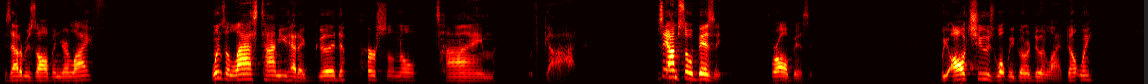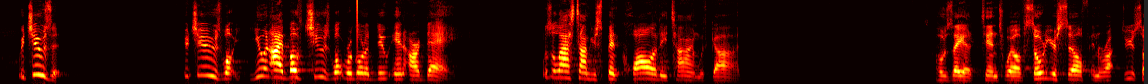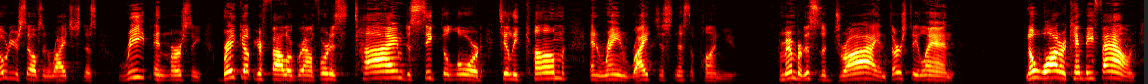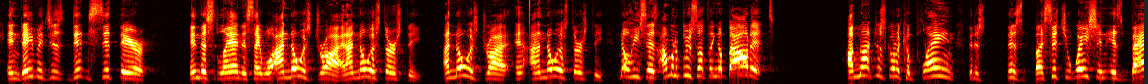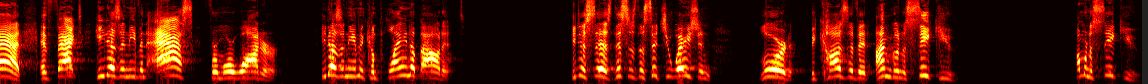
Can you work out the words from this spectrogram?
Is that a resolve in your life? When's the last time you had a good personal time with God? You say, I'm so busy. We're all busy. We all choose what we're going to do in life, don't we? We choose it. You choose what you and I both choose what we're going to do in our day. When was the last time you spent quality time with God? Hosea 10 12. Sow to, yourself in, sow to yourselves in righteousness, reap in mercy, break up your fallow ground, for it is time to seek the Lord till he come and rain righteousness upon you. Remember, this is a dry and thirsty land. No water can be found. And David just didn't sit there in this land and say, Well, I know it's dry and I know it's thirsty. I know it's dry and I know it's thirsty. No, he says, I'm going to do something about it. I'm not just going to complain that, it's, that it's, my situation is bad. In fact, he doesn't even ask for more water, he doesn't even complain about it. He just says, This is the situation. Lord, because of it, I'm going to seek you. I'm going to seek you.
